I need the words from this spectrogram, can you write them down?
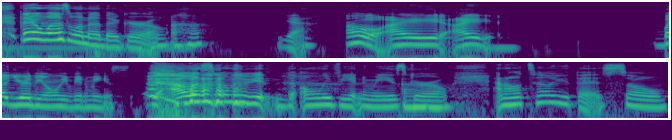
there was one other girl. Uh huh. Yeah. Oh, I, I. But you're the only Vietnamese. Yeah, I was the only the only Vietnamese girl. Uh-huh. And I'll tell you this. So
